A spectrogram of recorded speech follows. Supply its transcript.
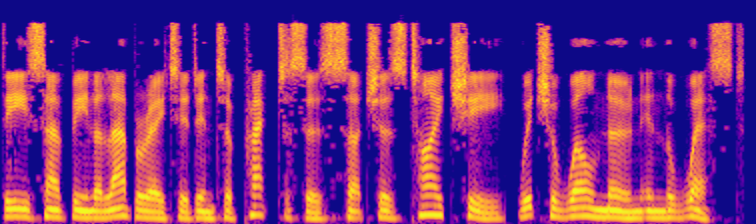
These have been elaborated into practices such as Tai Chi, which are well known in the West.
